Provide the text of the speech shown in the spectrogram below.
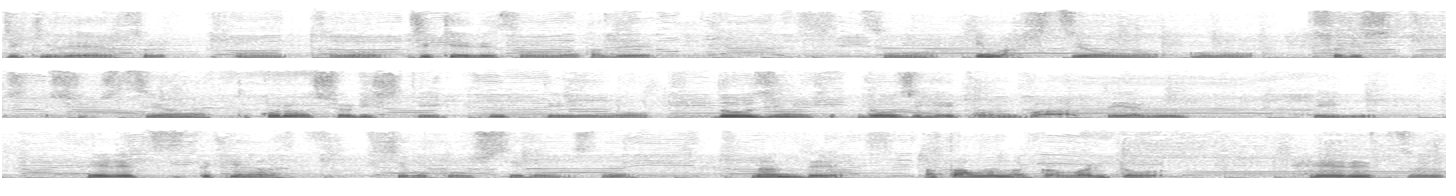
時期で、それ、うん、その時系列の中で、その、今必要なものを処理し、必要なところを処理していくっていうのを同時に、同時並行にバーってやるっていう、並列的な仕事をしてるんですね。なんで、頭の中割と並列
